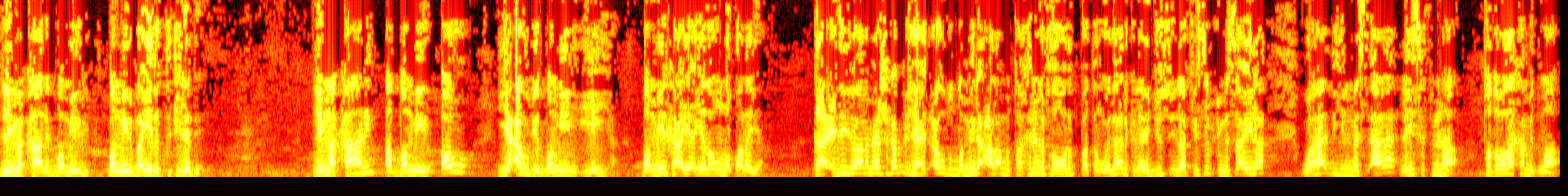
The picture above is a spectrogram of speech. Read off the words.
Limakaani damiiri. Damiir ba iyada ku jira de. Limakaani adamiir ow licawdi damiiri ilayha. Damiirka ayaa iyada u noqonaya qaacidadii baana meesha ka bixi ahayd cawdu damiiri calaa mutakhirin lafdan warutbatan wadalika laa yajuus ila fi sabci masaa'ila wa hadihi almas'ala laysat minha toddobadaa ka mid maaha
